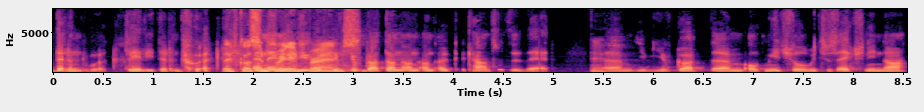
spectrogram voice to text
didn't work. Clearly, didn't work. They've got some brilliant you, brands. You, have got on, on, on counter to that. Yeah. Um, you, have got um, Old Mutual, which is actually now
